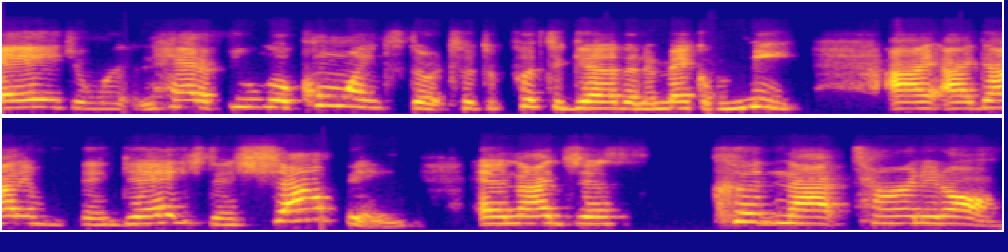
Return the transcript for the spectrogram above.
age and, had a few little coins to, to, to, put together to make them meet, I, I got in, engaged in shopping and I just could not turn it off.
